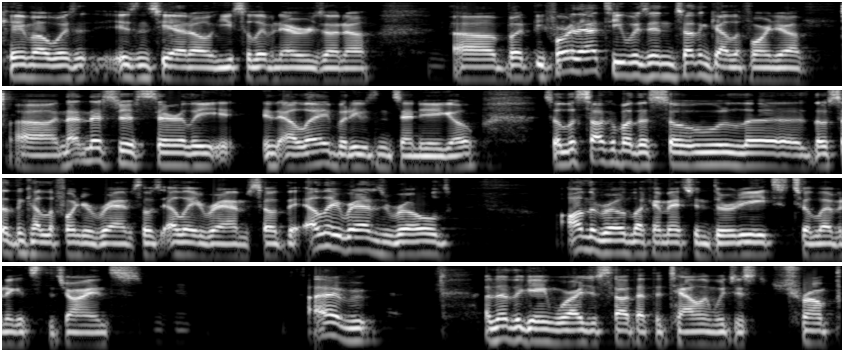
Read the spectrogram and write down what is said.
Kamo was is in Seattle. He used to live in Arizona, uh, but before that, he was in Southern California. Uh, not necessarily in LA, but he was in San Diego. So let's talk about the Soul, uh, those Southern California Rams, those LA Rams. So the LA Rams rolled on the road, like I mentioned, 38 to 11 against the Giants. Mm-hmm. I have another game where I just thought that the talent would just trump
